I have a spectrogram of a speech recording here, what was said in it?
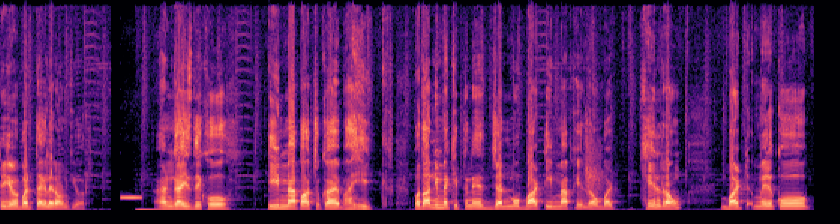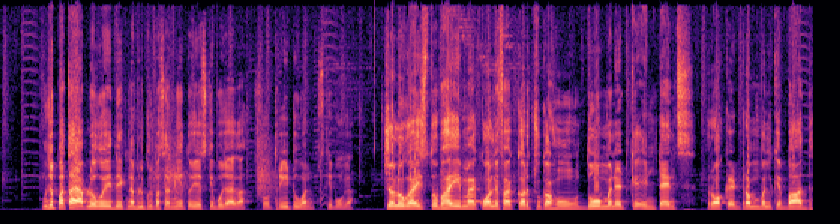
ठीक है, मैं बढ़ते अगले राउंड की ओर। एंड गाइस देखो टीम मैप आ चुका है भाई। पता नहीं मैं कितने जन्मों बाद टीम मैप खेल रहा हूँ बट खेल रहा हूँ। बट मेरे को मुझे पता है आप लोगों को ये देखना बिल्कुल पसंद नहीं है तो ये स्किप हो जाएगा। तो थ्री टू वन स्किप हो गया। चलो गाइस तो भाई मैं क्वालिफाई कर चुका हूँ दो मिनट के इंटेंस रॉकेट रंबल के बाद।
